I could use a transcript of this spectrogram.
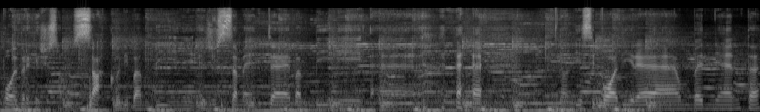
poi perché ci sono un sacco di bambini e giustamente ai bambini eh, non gli si può dire un bel niente.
